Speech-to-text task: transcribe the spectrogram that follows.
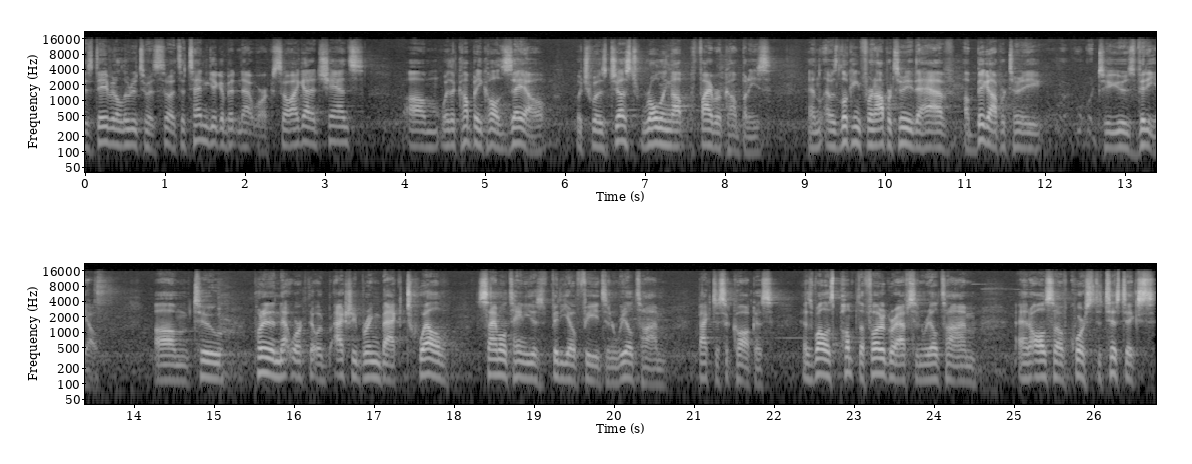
as David alluded to it. So it's a 10 gigabit network. So I got a chance um, with a company called Zayo, which was just rolling up fiber companies, and I was looking for an opportunity to have a big opportunity to use video, um, to put in a network that would actually bring back 12 simultaneous video feeds in real time back to Secaucus, as well as pump the photographs in real time, and also, of course, statistics,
